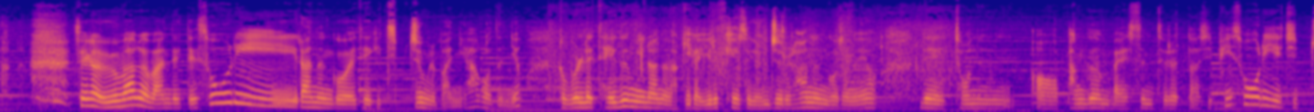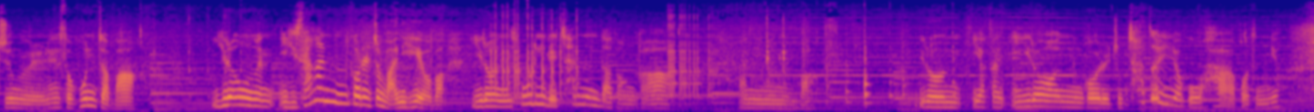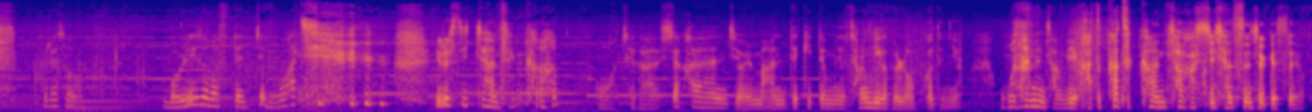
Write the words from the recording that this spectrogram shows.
제가 음악을 만들 때 소리라는 거에 되게 집중을 많이 하거든요. 그러니까 원래 대금이라는 악기가 이렇게 해서 연주를 하는 거잖아요. 근데 저는 어, 방금 말씀드렸다시피 소리에 집중을 해서 혼자 막 이런 이상한 거를 좀 많이 해요. 막 이런 소리를 찾는다던가 아니면은 막 이런 약간 이런 거를 좀 찾으려고 하거든요. 그래서 멀리서 봤을 땐 쟤 뭐하지? 이럴 수 있지 않을까? 어, 제가 시작한 지 얼마 안 됐기 때문에 장비가 별로 없거든요. 원하는 장비가 가득가득한 작업실이었으면 좋겠어요.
